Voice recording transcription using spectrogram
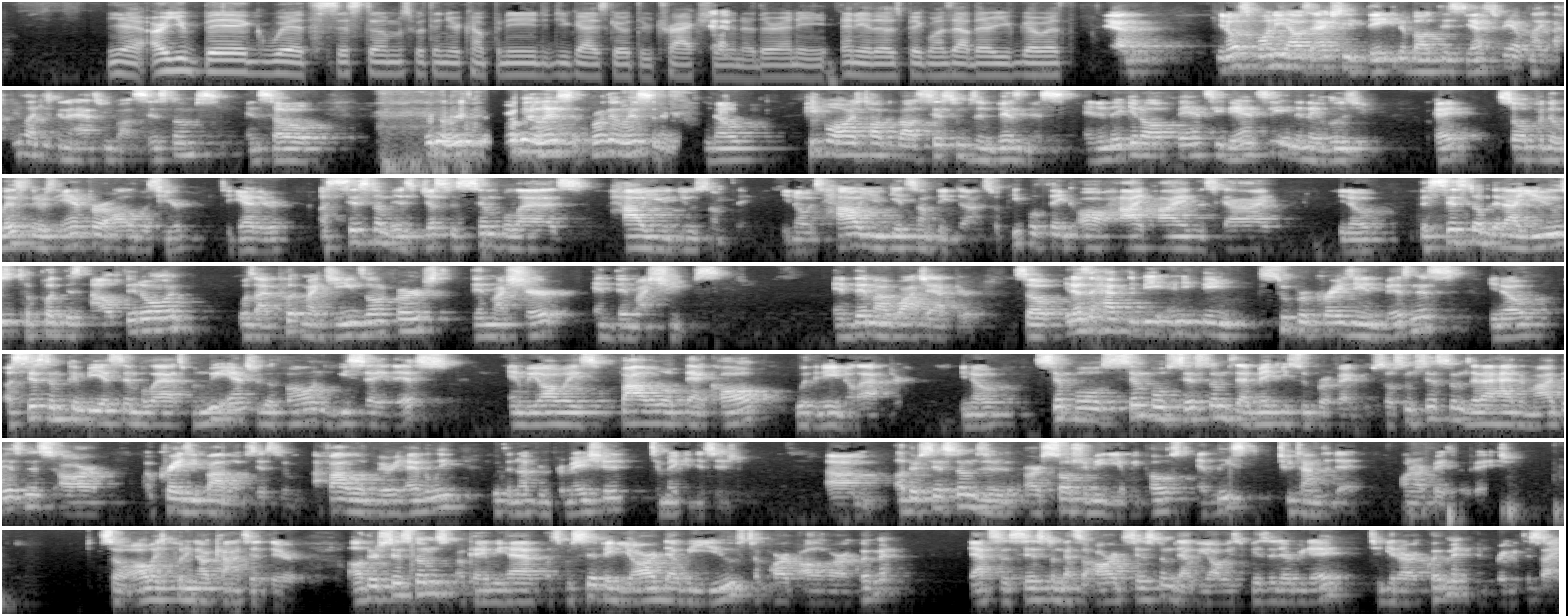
Yeah. Are you big with systems within your company? Did you guys go through traction? Are there any any of those big ones out there you go with? Yeah. You know, it's funny. I was actually thinking about this yesterday. I'm like, I feel like he's going to ask me about systems. And so, for the, listen, for the, listen, for the listeners, you know, people always talk about systems in business and then they get all fancy dancy and then they lose you. Okay. So for the listeners and for all of us here together, a system is just as simple as how you do something. You know, it's how you get something done. So people think, oh, high pie in the sky. You know, the system that I use to put this outfit on was I put my jeans on first, then my shirt, and then my shoes, and then my watch after. So it doesn't have to be anything super crazy in business. You know, a system can be as simple as when we answer the phone, we say this, and we always follow up that call with an email after. You know, simple, simple systems that make you super effective. So some systems that I have in my business are a crazy follow-up system. I follow up very heavily with enough information to make a decision. Um, other systems are, are social media. We post at least two times a day on our Facebook page. So always putting out content there. Other systems, okay, we have a specific yard that we use to park all of our equipment. That's a system, that's a hard system that we always visit every day to get our equipment and bring it to site.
